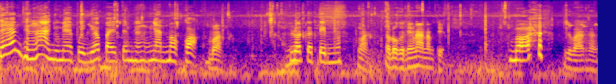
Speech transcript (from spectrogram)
เต็มถึงหน้าอยู่แม่ปุ๋ยเลี้ยวไปเต็มถึงยันบอกกอกบ่รถก็เต็มเนาะหวานเอาโลขึ้นเรียงหน้านำเตี๋ยบ่หรือวางกัน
